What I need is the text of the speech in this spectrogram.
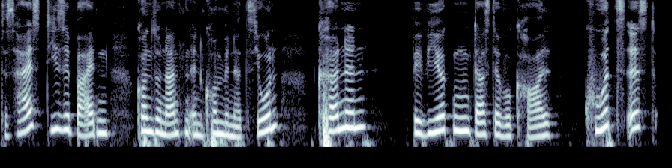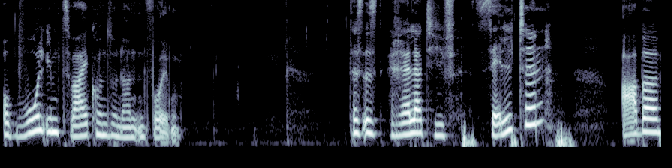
Das heißt, diese beiden Konsonanten in Kombination können bewirken, dass der Vokal kurz ist, obwohl ihm zwei Konsonanten folgen. Das ist relativ selten, aber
